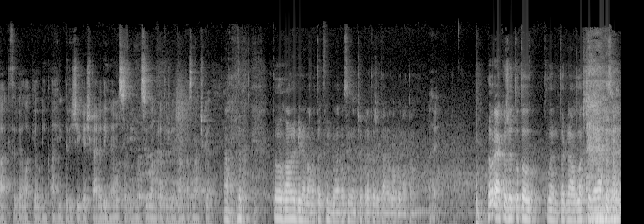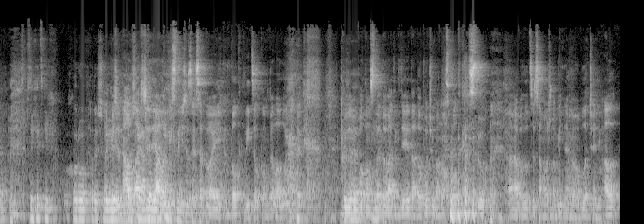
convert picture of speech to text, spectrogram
fakt veľa Kelvin Klein tričiek je škaredých, nemusíte ich nosiť len preto, že je tam tá značka. A, to, to hlavne by nemalo tak fungovať, nosiť niečo, pretože tam je logo na tom. Hej. Dobre, akože toto len tak na odľahčenie, aby sme z psychických chorôb prešli. Takže na odľahčenie, ale myslím, že sme sa tu aj dotkli celkom veľa ľudí, tak budeme potom sledovať, kde je tá dopočúvanosť podcastu a na budúce sa možno vyhneme oblečeniu. Ale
